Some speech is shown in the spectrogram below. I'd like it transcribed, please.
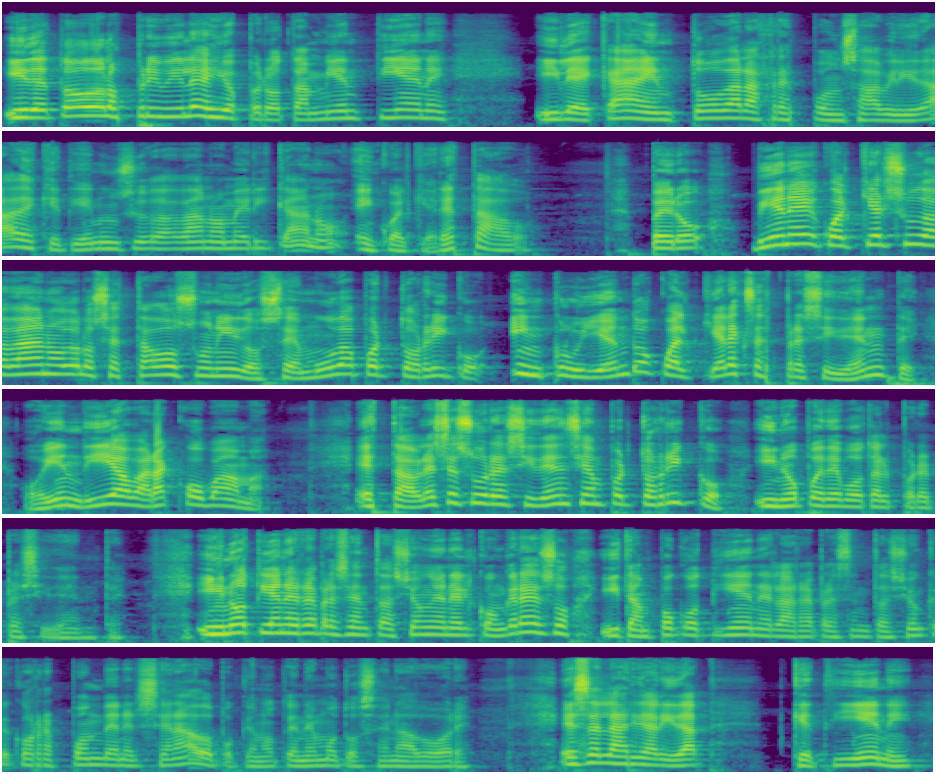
y de todos los privilegios, pero también tiene y le caen todas las responsabilidades que tiene un ciudadano americano en cualquier estado. Pero viene cualquier ciudadano de los Estados Unidos, se muda a Puerto Rico, incluyendo cualquier expresidente, hoy en día Barack Obama, establece su residencia en Puerto Rico y no puede votar por el presidente. Y no tiene representación en el Congreso y tampoco tiene la representación que corresponde en el Senado porque no tenemos dos senadores. Esa es la realidad que tiene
